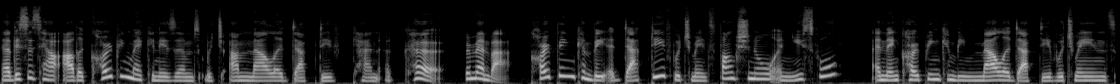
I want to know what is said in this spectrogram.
Now, this is how other coping mechanisms, which are maladaptive, can occur. Remember, coping can be adaptive, which means functional and useful, and then coping can be maladaptive, which means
